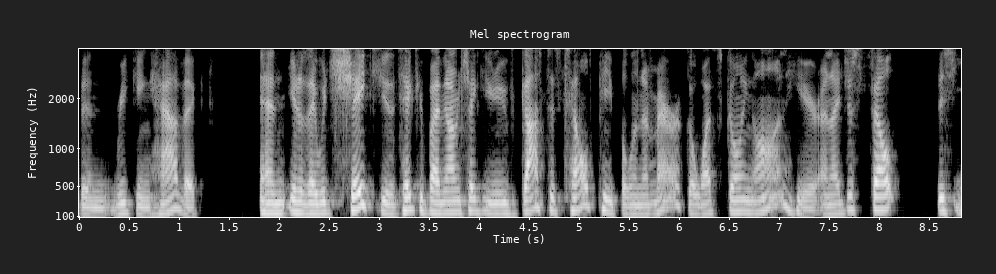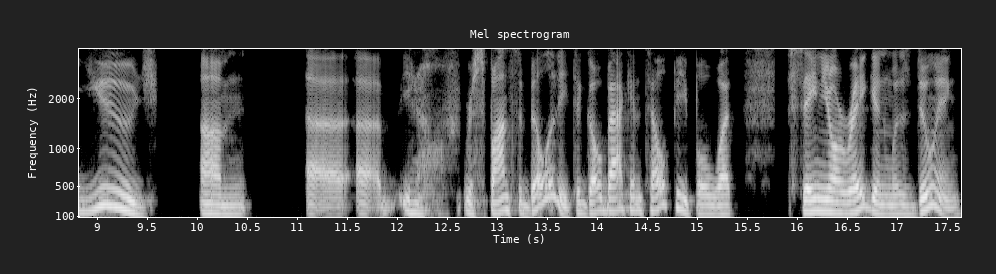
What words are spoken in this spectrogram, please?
been wreaking havoc. And you know they would shake you, take you by the arm, and shake you. You've got to tell people in America what's going on here. And I just felt this huge, um, uh, uh, you know, responsibility to go back and tell people what Senor Reagan was doing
